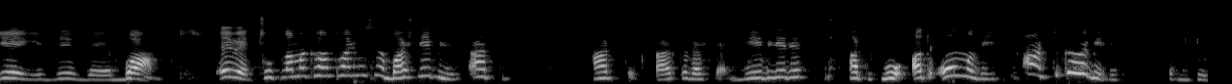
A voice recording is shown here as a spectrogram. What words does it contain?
C7 ve bam. Evet toplama kampanyasına başlayabiliriz. Artık artık arkadaşlar diyebiliriz. Artık bu at olmadığı için artık alabiliriz. Sıkıntı-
